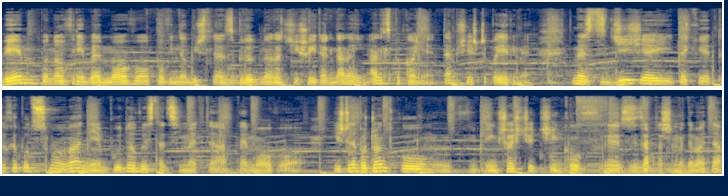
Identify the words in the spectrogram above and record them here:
Wiem, ponownie bemowo, powinno być teraz brudno, za ciszy i tak dalej, ale spokojnie, tam się jeszcze pojawimy. Natomiast dzisiaj takie trochę podsumowanie budowy stacji metra bemowo. Jeszcze na początku, w większości odcinków z Zapraszamy do Meta,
